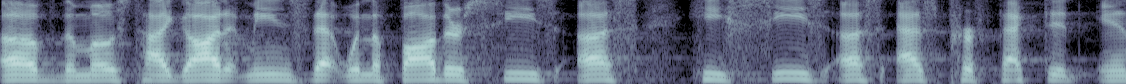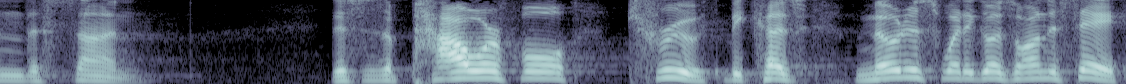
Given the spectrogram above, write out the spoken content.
of the Most High God. It means that when the Father sees us, he sees us as perfected in the Son. This is a powerful truth because notice what it goes on to say.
